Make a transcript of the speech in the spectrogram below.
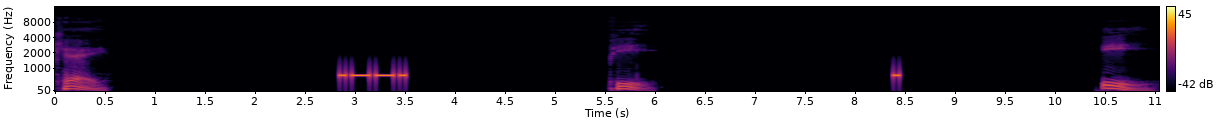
K. P. E.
